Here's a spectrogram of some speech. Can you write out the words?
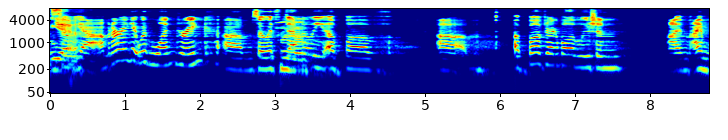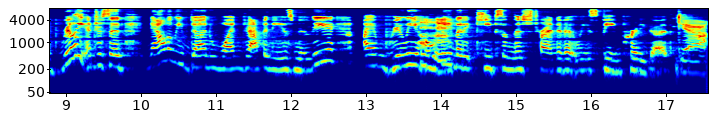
Yeah. so yeah, I'm gonna rank it with one drink. Um, so it's Mhm. definitely above, um, above Dragon Ball Evolution. I'm I'm really interested now that we've done one Japanese movie. I'm really Mhm. hoping that it keeps in this trend of at least being pretty good. Yeah.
